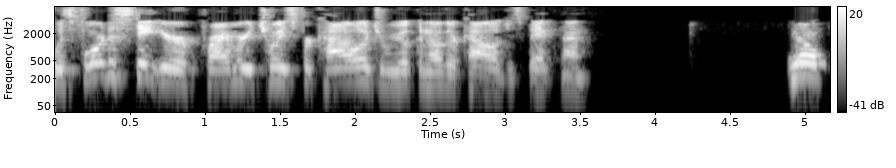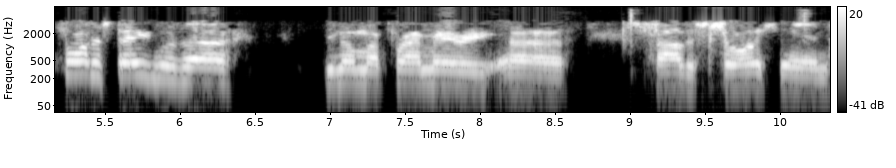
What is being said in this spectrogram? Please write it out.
Was Florida State your primary choice for college, or were you looking at other colleges back then? No, Florida State was uh, you know, my primary uh college choice, and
